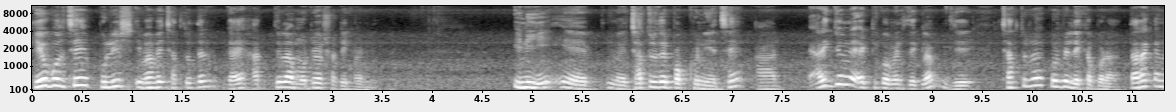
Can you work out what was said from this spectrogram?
কেউ বলছে পুলিশ এভাবে ছাত্রদের গায়ে হাত তোলা মোটেও সঠিক হয়নি। ইনি ছাত্রদের পক্ষ নিয়েছে। আর আরেকজনের একটি কমেন্টস দেখলাম যে, ছাত্ররা করবে লেখাপড়া, তারা কেন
